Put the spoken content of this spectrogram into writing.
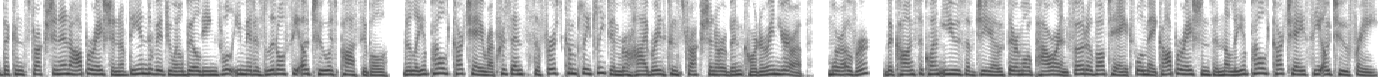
The construction and operation of the individual buildings will emit as little CO2 as possible. The LeopoldQuartier represents the first completely timber hybrid construction urban quarter in Europe. Moreover, the consequent use of geothermal power and photovoltaics will make operations in the LeopoldQuartier CO2-free.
